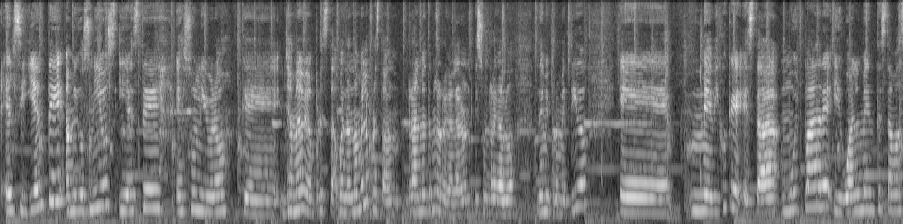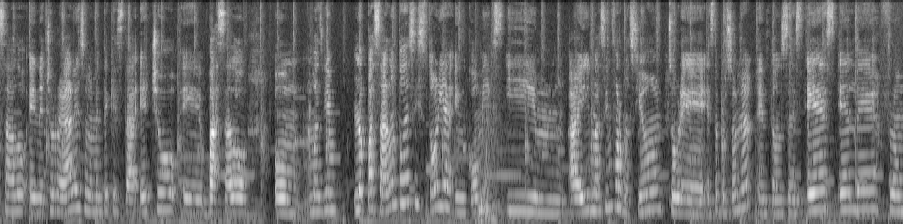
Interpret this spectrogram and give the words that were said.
el siguiente, amigos míos, y este es un libro que ya me habían prestado, bueno, no me lo prestaron, realmente me lo regalaron, es un regalo de mi prometido eh, me dijo que está muy padre, igualmente está basado en hechos reales, solamente que está hecho eh, basado, o más bien lo pasaron toda esa historia en cómics y mm, hay más información sobre esta persona, entonces es el de From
